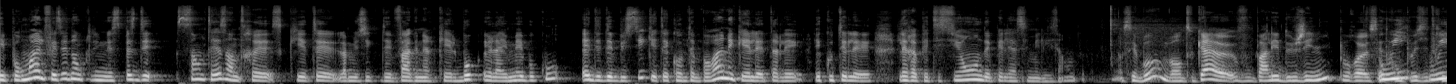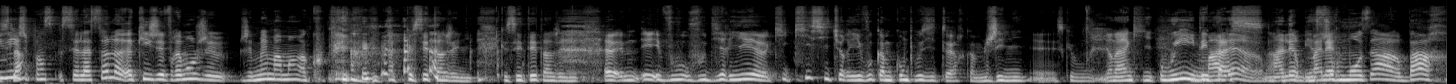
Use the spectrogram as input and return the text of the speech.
Et pour moi, elle faisait donc une espèce de synthèse entre ce qui était la musique de Wagner, qu'elle a aimé beaucoup, et de Debussy, qui était contemporaine et qu'elle est allée écouter les, répétitions de Péléas et Mélisande. C'est beau. Bon, en tout cas, euh, vous parlez de génie pour euh, cette Oui, oui, compositrice-là. oui, je pense que c'est la seule à qui j'ai vraiment, j'ai ma main à couper. que c'est un génie, que c'était un génie. Euh, et vous, vous diriez, euh, qui, qui situeriez-vous comme compositeur, comme génie? Est-ce que vous, il y en a un qui Oui, dépasse Mahler, Mahler, bien Mahler. sûr, Mozart, Bach,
